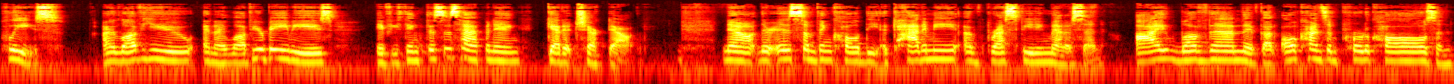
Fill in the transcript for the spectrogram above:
please, I love you and I love your babies. If you think this is happening, get it checked out. Now, there is something called the Academy of Breastfeeding Medicine. I love them. They've got all kinds of protocols and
